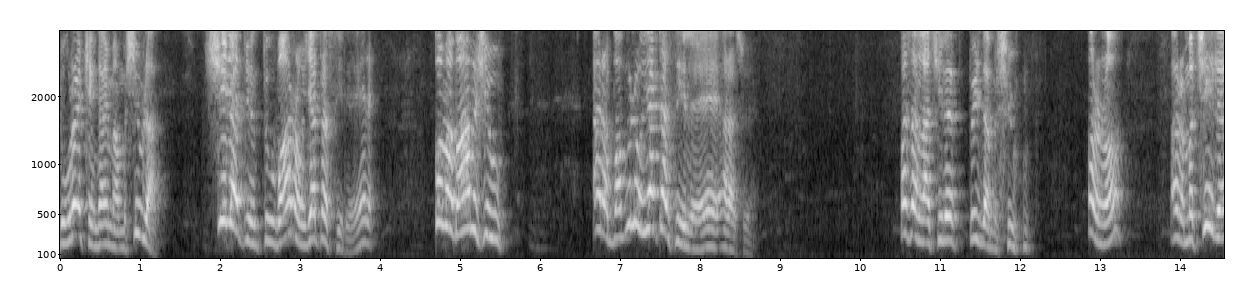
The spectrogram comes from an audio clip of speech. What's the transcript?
လိုတဲ့ချိန်တိုင်းမှာမရှိဘူးလားရှိတဲ့ပြင်သူဘာတော်ရက်တက်စေတယ်တဲ့ကိုယ်မှာဘာမှမရှိဘူးအဲ့တော့ဘာဖြစ်လို့ရက်တက်စေလဲအဲ့ဒါဆိုရင်ပတ်စံလာချီလဲပြေးတာမရှိဘူးဟုတ်တယ်နော်အဲ့တော့မချီလဲ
